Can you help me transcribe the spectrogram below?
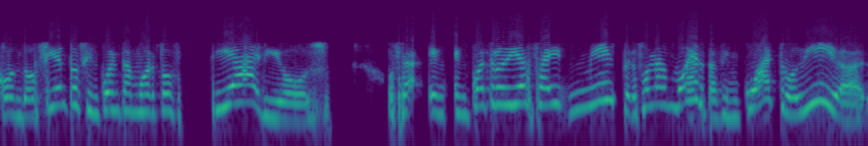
con 250 muertos diarios. O sea, en, en cuatro días hay mil personas muertas, en cuatro días.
